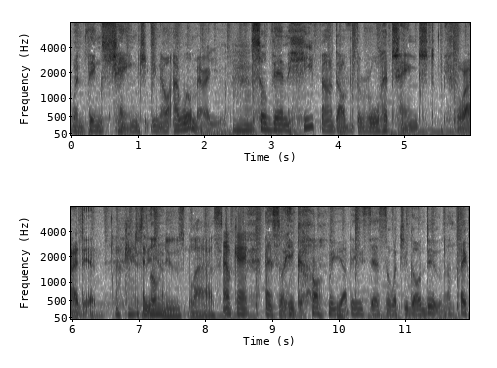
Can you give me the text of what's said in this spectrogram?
when things change, you know, I will marry you. Mm-hmm. So then he found out that the rule had changed before I did, Okay. Just a And little he- news blast. Okay. and so he called me up and he said, "So what you gonna do?" And I'm like,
